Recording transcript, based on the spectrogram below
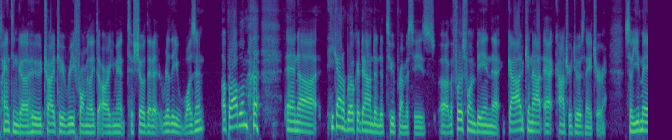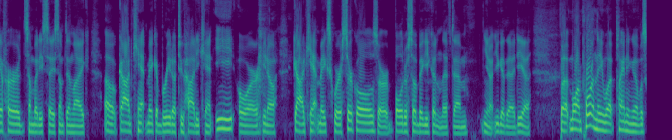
Plantinga who tried to reformulate the argument to show that it really wasn't a problem. and uh, he kind of broke it down into two premises. Uh, the first one being that God cannot act contrary to his nature. So you may have heard somebody say something like, oh, God can't make a burrito too hot he can't eat, or, you know, God can't make square circles, or boulders so big he couldn't lift them you know, you get the idea. But more importantly, what Plantinga was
